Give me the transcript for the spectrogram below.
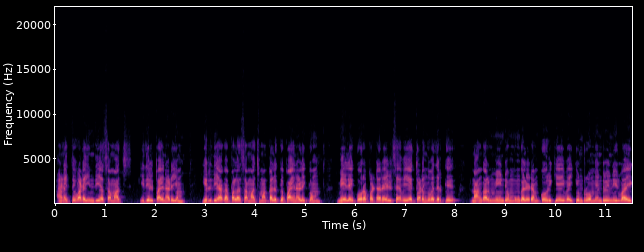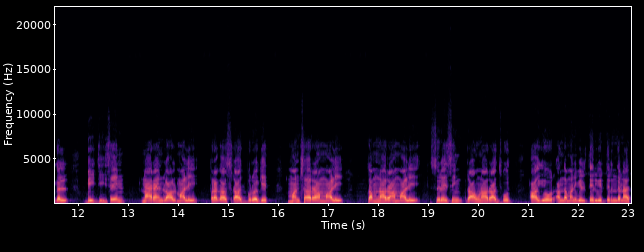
அனைத்து வட இந்திய சமாஜ் இதில் பயனடையும். இறுதியாக பல சமாஜ் மக்களுக்கு பயனளிக்கும். மேலே கூறப்பட்ட ரயில் சேவையை தொடங்குவதற்கு நாங்கள் மீண்டும் உங்களிடம் கோரிக்கையை வைக்கின்றோம் என்று நிர்வாகிகள் பிஜி சேன் நாராயண்லால் மாலி பிரகாஷ் ராஜ் புரோஹித் மன்சாராம் மாலி கம்னா ராம் மாலி சுரேஷ் சிங் ராவ்னா ராஜ்பூத் ஆகியோர் அந்த மனுவில் தெரிவித்திருந்தனர்.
